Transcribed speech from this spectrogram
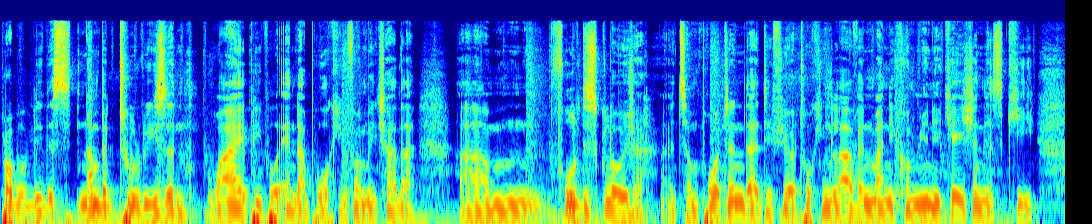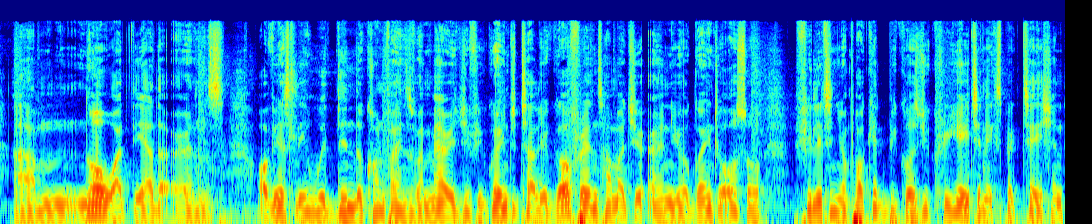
probably this number two reason why people end up walking from each other. Um, full disclosure it's important that if you're talking love and money, communication is key. Um, know what the other earns, obviously, within the confines of a marriage. If you're going to tell your girlfriends how much you earn, you're going to also feel it in your pocket because you create an expectation,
